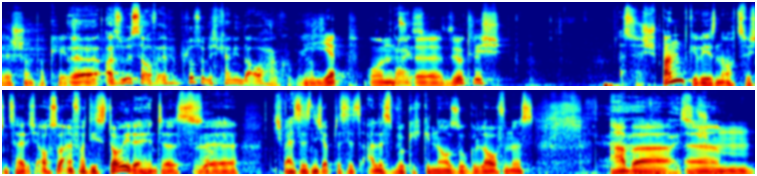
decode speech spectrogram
der ist schon Paket. Äh, also ist er auf Apple Plus und ich kann ihn da auch angucken. Ja? Yep, und Nice. äh, wirklich also spannend gewesen auch zwischenzeitlich. Auch so einfach die Story dahinter ist. Äh, ich weiß jetzt nicht, ob das jetzt alles wirklich genau so gelaufen ist, aber schon. ähm,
